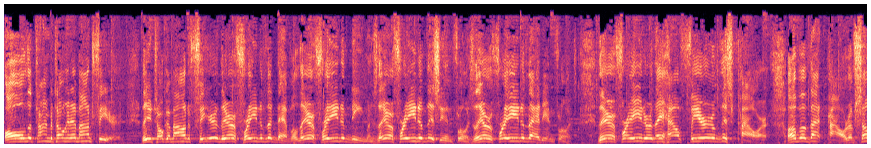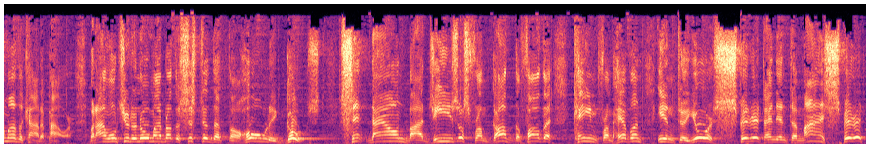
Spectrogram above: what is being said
All the time they're talking about fear. They talk about fear. They're afraid of the devil. They're afraid of demons. They're afraid of this influence. They're afraid of that influence. They're afraid or they have fear of this power, of, of that power, of some other kind of power. But I want you to know, my brother, sister, that the Holy Ghost sent down by Jesus from God the Father, came from heaven into your spirit and into my spirit.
